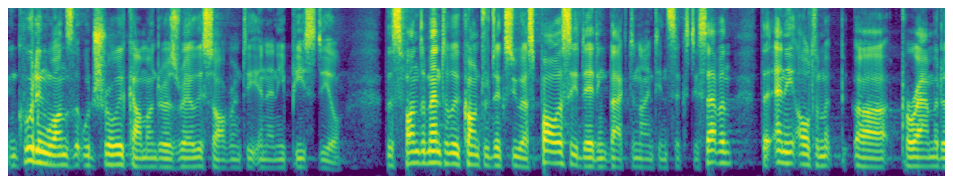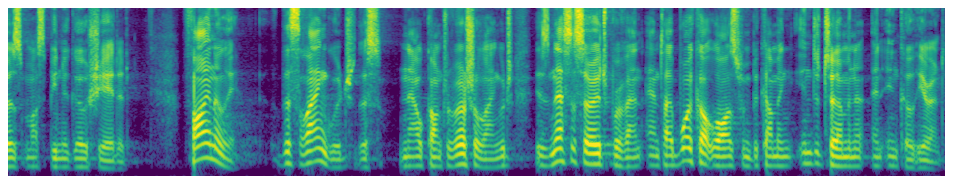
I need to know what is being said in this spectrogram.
including ones that would surely come under Israeli sovereignty in any peace deal. This fundamentally contradicts U.S. policy dating back to 1967 that any ultimate uh, parameters must be negotiated. Finally, this language, this now controversial language, is necessary to prevent anti-boycott laws from becoming indeterminate and incoherent.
